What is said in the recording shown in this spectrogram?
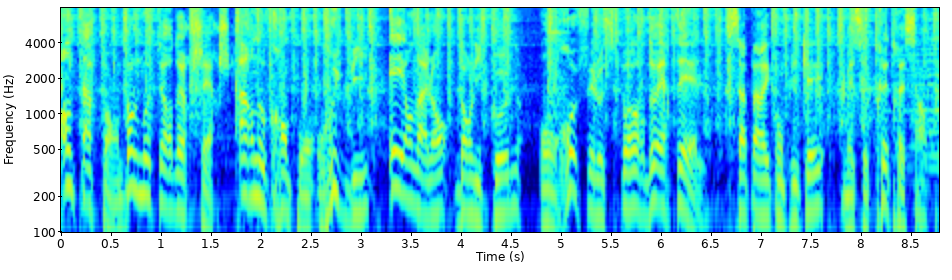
en tapant dans le moteur de recherche Arnaud Crampon rugby et en allant dans l'icône On refait le sport de RTL. Ça paraît compliqué, mais c'est très très simple.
